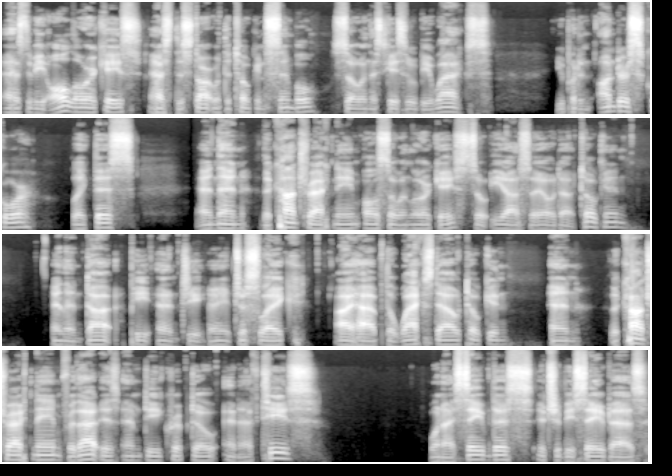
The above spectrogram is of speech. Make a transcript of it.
It has to be all lowercase. It has to start with the token symbol. So in this case, it would be wax you put an underscore like this, and then the contract name also in lowercase, so eosio.token, and then dot .png, right? Just like I have the WaxDAO token, and the contract name for that is MD Crypto NFTs. When I save this, it should be saved as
